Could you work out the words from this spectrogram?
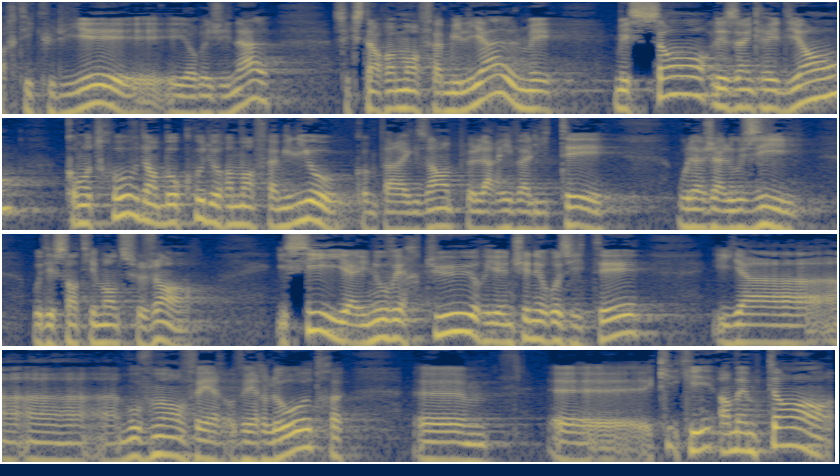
particulier et, original, c'est que c'est un roman familial, mais, mais sans les ingrédients qu'on trouve dans beaucoup de romans familiaux, comme par exemple la rivalité ou la jalousie ou des sentiments de ce genre. Ici, il y a une ouverture, il y a une générosité, il y a un, mouvement vers, vers l'autre euh, euh, qui, en même temps,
